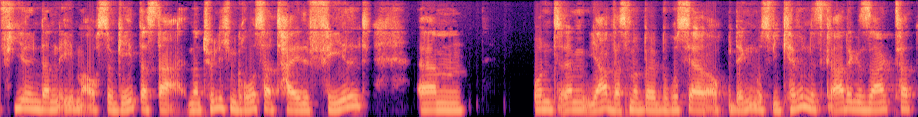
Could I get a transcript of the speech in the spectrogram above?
vielen dann eben auch so geht, dass da natürlich ein großer Teil fehlt. Ähm, und ähm, ja, was man bei Borussia auch bedenken muss, wie Kevin es gerade gesagt hat,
